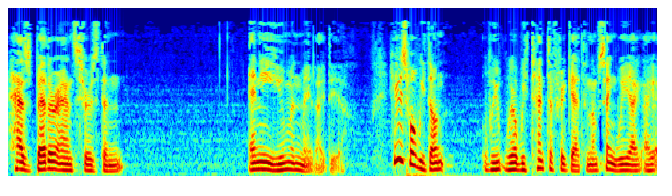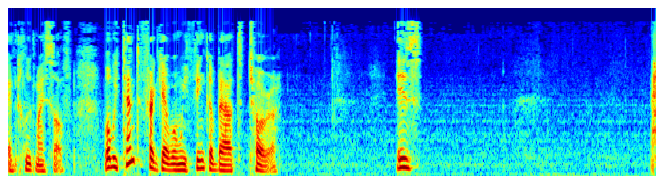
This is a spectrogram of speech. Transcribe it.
has better answers than any human-made idea. Here's what we don't, we, where we tend to forget, and I'm saying we, I, I include myself. What we tend to forget when we think about Torah is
